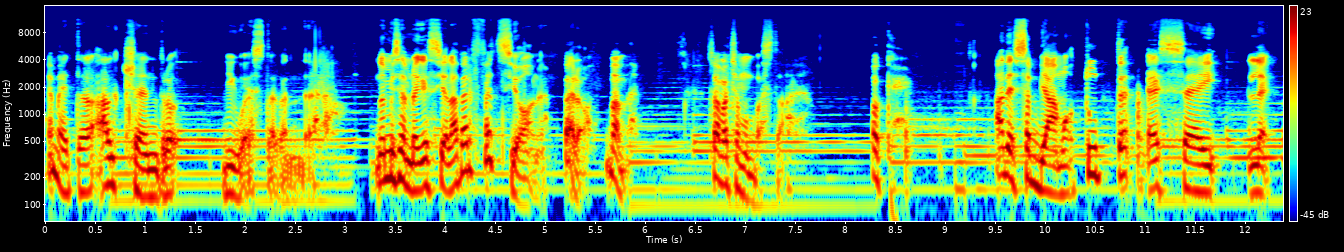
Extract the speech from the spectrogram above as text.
e metterla al centro di questa candela. Non mi sembra che sia la perfezione, però vabbè, ce la facciamo bastare. Ok, adesso abbiamo tutte e sei le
